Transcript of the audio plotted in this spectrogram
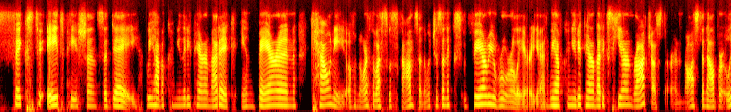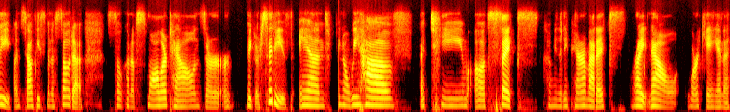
six to eight patients a day. We have a community paramedic in Barron County of Northwest Wisconsin, which is a ex- very rural area. And we have community paramedics here in Rochester and Austin, Albert Lea, and Southeast Minnesota. So kind of smaller towns or, or bigger cities. And, you know, we have a team of six community paramedics right now working in a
